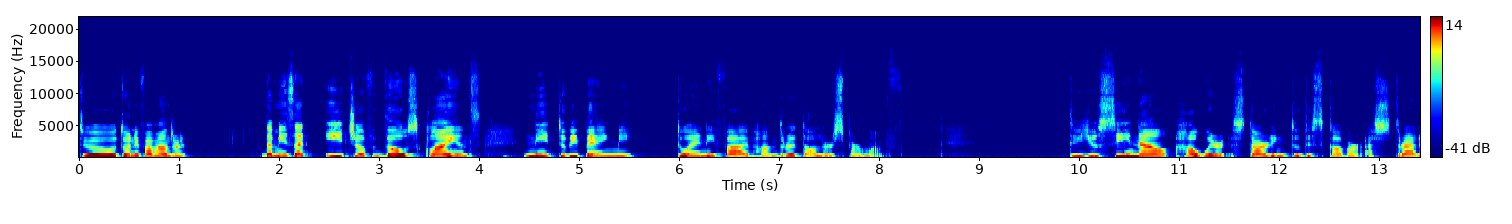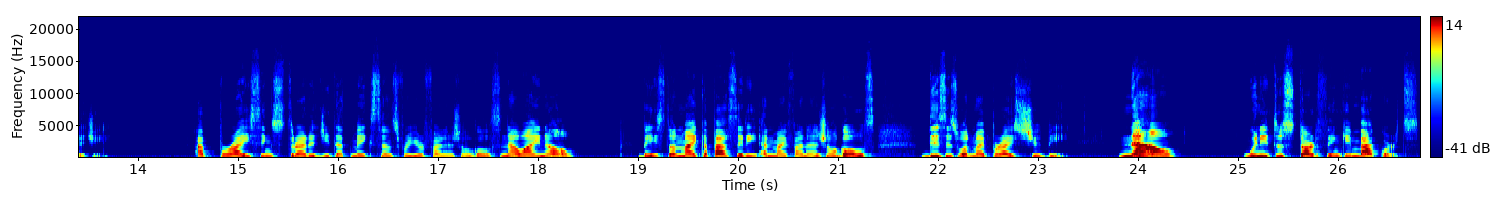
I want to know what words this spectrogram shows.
To 2,500? That means that each of those clients need to be paying me $2,500 per month. Do you see now how we're starting to discover a strategy? A pricing strategy that makes sense for your financial goals. Now I know, based on my capacity and my financial goals, this is what my price should be. Now, we need to start thinking backwards.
